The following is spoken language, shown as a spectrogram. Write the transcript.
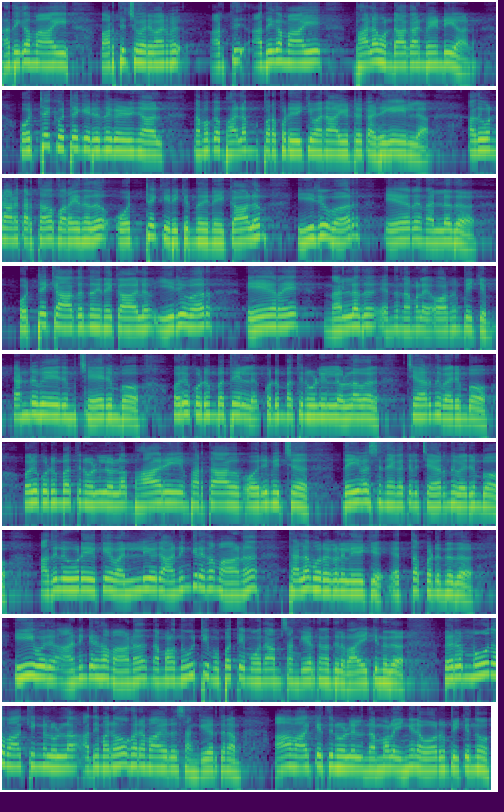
അധികമായി വർദ്ധിച്ചു വരുവാൻ അർത്ഥി അധികമായി ഫലമുണ്ടാകാൻ വേണ്ടിയാണ്. ഒറ്റയ്ക്കൊറ്റയ്ക്ക് ഒറ്റയ്ക്ക് ഇരുന്ന് കഴിഞ്ഞാൽ നമുക്ക് ഫലം പുറപ്പെടുവിക്കുവാനായിട്ട് കഴിയുകയില്ല. അതുകൊണ്ടാണ് കർത്താവ് പറയുന്നത് ഒറ്റയ്ക്കിരിക്കുന്നതിനേക്കാളും ഇരുവർ ഏറെ നല്ലത്. ഒറ്റയ്ക്കാകുന്നതിനേക്കാളും ഇരുവർ ഏറെ നല്ലത് എന്ന് നമ്മളെ ഓർമ്മിപ്പിക്കും. രണ്ടുപേരും ചേരുമ്പോൾ ഒരു കുടുംബത്തിൽ കുടുംബത്തിനുള്ളിലുള്ളവർ ചേർന്ന് വരുമ്പോൾ ഒരു കുടുംബത്തിനുള്ളിലുള്ള ഭാര്യയും ഭർത്താവും ഒരുമിച്ച് ദൈവസ്നേഹത്തിൽ ചേർന്ന് വരുമ്പോൾ അതിലൂടെയൊക്കെ വലിയൊരു അനുഗ്രഹമാണ് തലമുറകളിലേക്ക് എത്തപ്പെടുന്നത്. ഈ ഒരു അനുഗ്രഹമാണ് നമ്മൾ നൂറ്റി മുപ്പത്തി മൂന്നാം സങ്കീർത്തനത്തിൽ വായിക്കുന്നത്. വെറും മൂന്ന് വാക്യങ്ങളുള്ള അതിമനോഹരമായൊരു സങ്കീർത്തനം. ആ വാക്യത്തിനുള്ളിൽ നമ്മൾ ഇങ്ങനെ ഓർമ്മിപ്പിക്കുന്നു.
